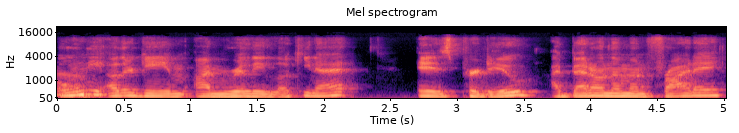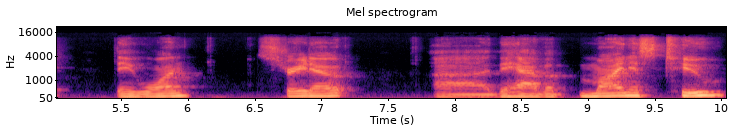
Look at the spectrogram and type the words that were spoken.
only other game I'm really looking at is Purdue. I bet on them on Friday. They won straight out. Uh, they have a minus two.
